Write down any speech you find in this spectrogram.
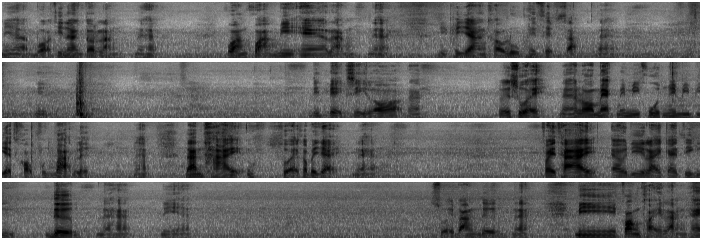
นี่ฮะเบาะที่นั่งตอนหลังนะฮะกว้างขวางมีแอร์หลังนะฮะมีพยางเข้ารูปให้เสร็จสับนะฮะนี่ดิสเบรกสี่ล้อนะสวยๆนะฮะล้อแม็กไม่มีคูดไม่มีเบียดขอบฟุตบาทเลยนะฮะด้านท้ายสวยเข้าไปใหญ่นะฮะไฟท้าย LED Light Guiding เดิมนะฮะนี่ฮะ สวยบางเดิมนะมีกล้องถอยหลังให้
